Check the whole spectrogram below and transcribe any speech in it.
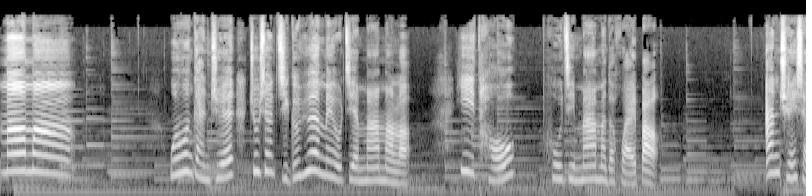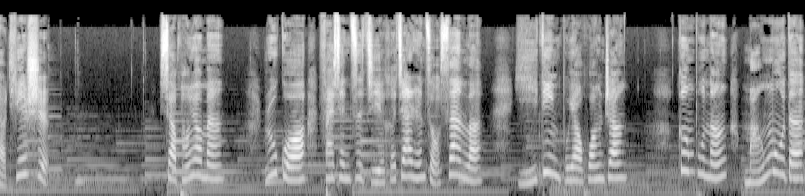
妈妈，文文感觉就像几个月没有见妈妈了，一头扑进妈妈的怀抱。安全小贴士：小朋友们，如果发现自己和家人走散了，一定不要慌张，更不能盲目的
